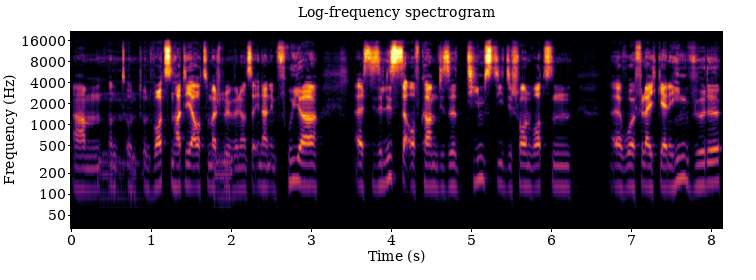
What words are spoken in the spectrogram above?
Ähm, mm. und, und, und Watson hatte ja auch zum Beispiel, mm. wenn wir uns erinnern, im Frühjahr, als diese Liste aufkam, diese Teams, die Deshaun Watson, äh, wo er vielleicht gerne hin würde,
